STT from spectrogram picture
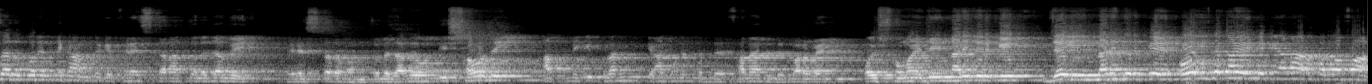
চালু করেন, এখান থেকে ফেরেস্তারা চলে যাবে। ফেরেস্তা যখন চলে যাবে, অতি সহজেই আপনি ইব্রাহিমকে আগুনের মধ্যে ফালা দিতে পারবেন। ওই সময় যেই নারীদেরকে যেই নারীদেরকে ওই জায়গায় ডেকে আনার পরে অফার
